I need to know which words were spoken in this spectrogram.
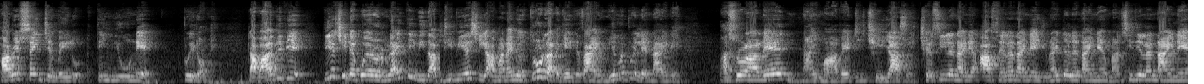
Paris Saint-Germain လို့အသင်းမျိုးနဲ့တွေ့တော့မယ်ဒါပါပဲဖြစ်ဖြစ် PSG နဲ့ပွဲတော့လူလိုက်သိပြီးသား DPSC ကအမှန်တိုင်းပြောသူတို့လာတကယ်ကစားရင်မြင်မတွေ့လဲနိုင်တယ် ဘာဆိုလာလဲနိုင်မှာပဲဒီခြေရဆိုရင် Chelsea လည်းနိုင်တယ် Arsenal လည်းနိုင်တယ် United လည်းနိုင်တယ် Man City လည်းနိုင်တယ်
